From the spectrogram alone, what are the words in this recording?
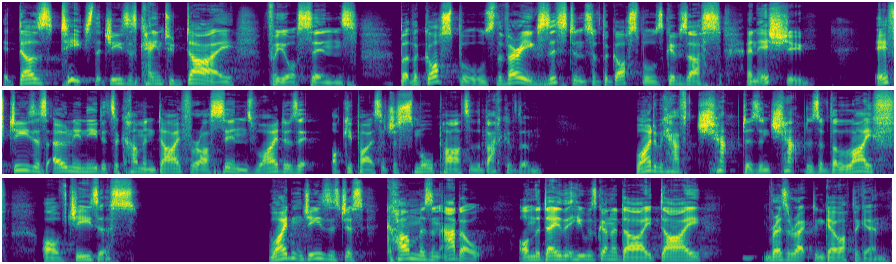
It does teach that Jesus came to die for your sins. But the Gospels, the very existence of the Gospels, gives us an issue. If Jesus only needed to come and die for our sins, why does it occupy such a small part of the back of them? Why do we have chapters and chapters of the life of Jesus? Why didn't Jesus just come as an adult on the day that he was going to die, die, resurrect, and go up again?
